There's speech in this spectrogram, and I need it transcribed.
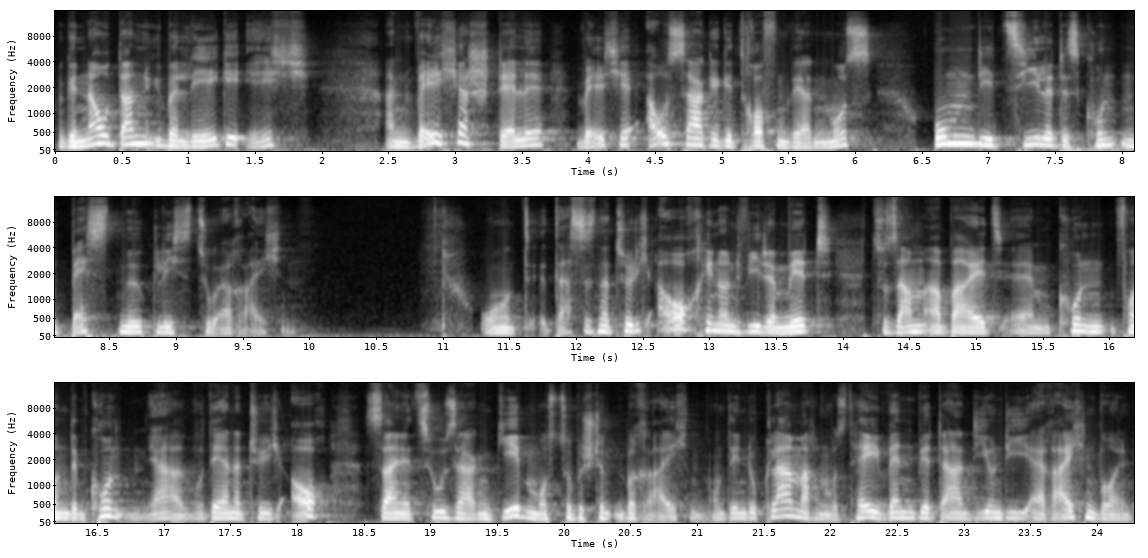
Und genau dann überlege ich, an welcher Stelle welche Aussage getroffen werden muss, um die Ziele des Kunden bestmöglichst zu erreichen. Und das ist natürlich auch hin und wieder mit Zusammenarbeit ähm, von dem Kunden, ja, wo der natürlich auch seine Zusagen geben muss zu bestimmten Bereichen und den du klar machen musst, hey, wenn wir da die und die erreichen wollen,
